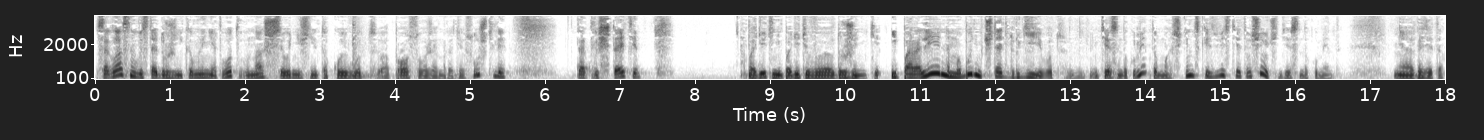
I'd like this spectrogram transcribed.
Согласны вы стать дружинником или нет? Вот наш сегодняшний такой вот опрос, уважаемые радиослушатели. Как вы считаете, пойдете, не пойдете в, в дружинники? И параллельно мы будем читать другие вот интересные документы. Машкинское известие – это вообще очень интересный документ. Э, газета.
